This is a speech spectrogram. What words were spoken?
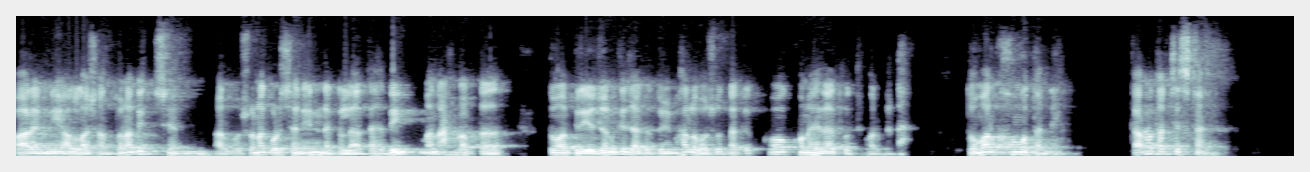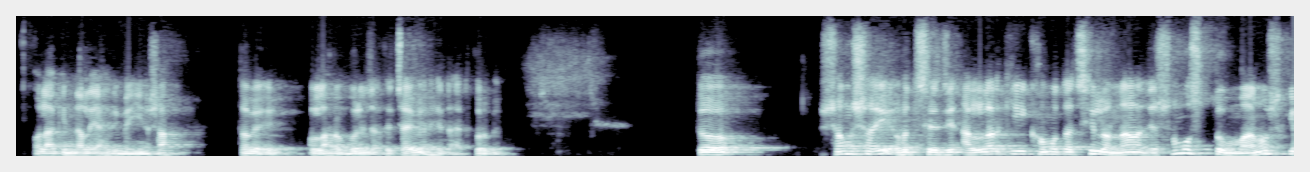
পারেননি, আল্লাহ সান্ত্বনা দিচ্ছেন, আর ঘোষণা করছেন ইন্নাকাল্লাহ তাহাদিম মান আহবাবতা। তোমার প্রিয়জনকে যাকে তুমি ভালোবাসো, তাকে কখনো হেদায়ত করতে পারবে না। তোমার ক্ষমতা নেই, কারণ তার চেষ্টা নেই। ওলা কিন্নাল শাহ তবে আল্লাহ রব্বুল যাকে চাইবেন হেদায়ত করবেন। তো সংশয় হচ্ছে যে আল্লাহর কি ক্ষমতা ছিল না যে সমস্ত মানুষকে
